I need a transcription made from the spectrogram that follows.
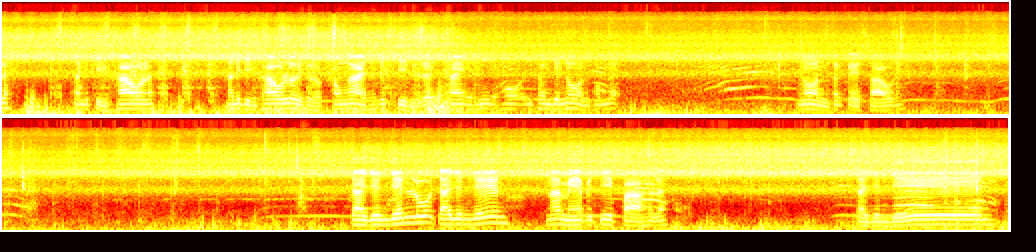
เลยท่านได้กินข้าวเลยท่านได้กินข้าวเลยสำหรับข้าวง่ายท่านได้กินเลยให้นี่ห่ออีทางจะนอนพร้อมแล้วนอนตั้งแต่เช้าใจเย็นเย็นๆลูกใจเย็นเย็นๆหน้าแม่ไปจี้ป่าให้แล้วใจเย็นเย็นๆ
